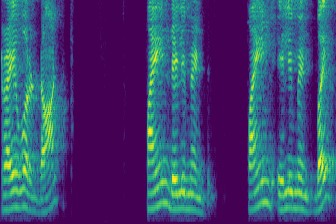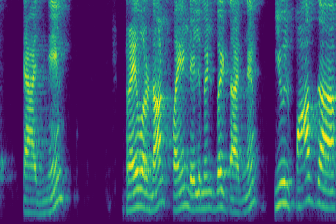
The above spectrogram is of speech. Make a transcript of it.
driver dot find element find element by tag name driver dot find element by tag name. You will pass the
